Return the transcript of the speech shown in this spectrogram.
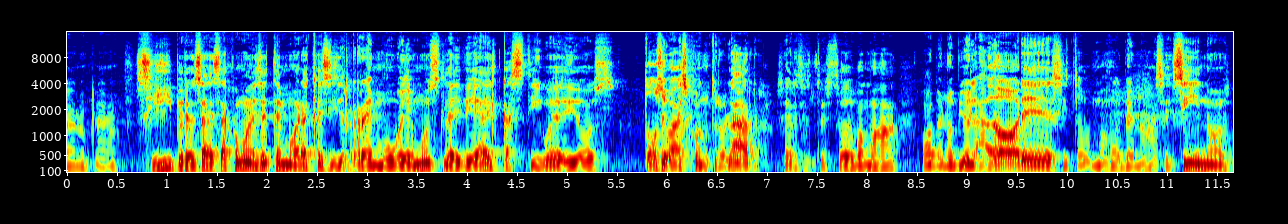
Claro, claro. Sí, pero o sea, está como ese temor a que si removemos la idea del castigo de Dios, todo se va a descontrolar, ¿cierto? Entonces todos vamos a volvernos violadores y todos vamos a volvernos asesinos.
